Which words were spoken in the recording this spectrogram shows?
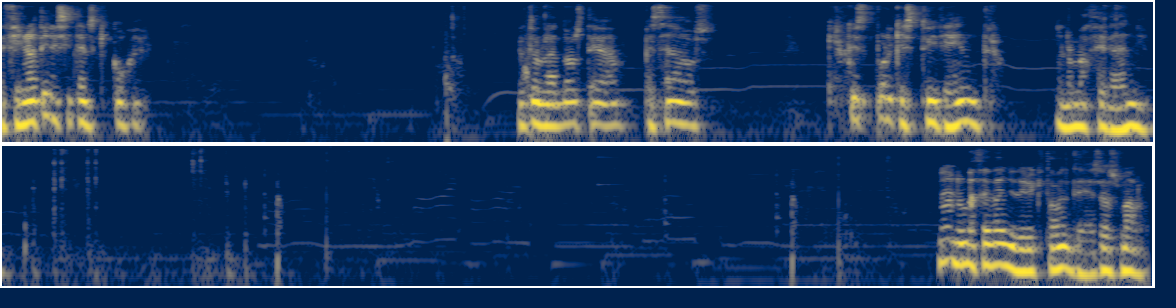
Es decir, no tienes ítems que coger. Meto las dos, tío. Pesados. Creo que es porque estoy dentro no me hace daño. No, no me hace daño directamente. Eso es malo.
